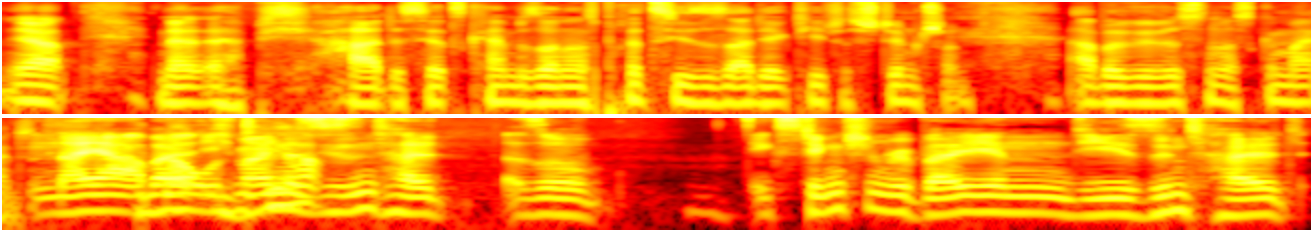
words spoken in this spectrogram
Ja, na, hart ist jetzt kein besonders präzises Adjektiv, das stimmt schon. Aber wir wissen, was gemeint ist. Naja, aber genau, ich meine, sie sind halt, also Extinction Rebellion, die sind halt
